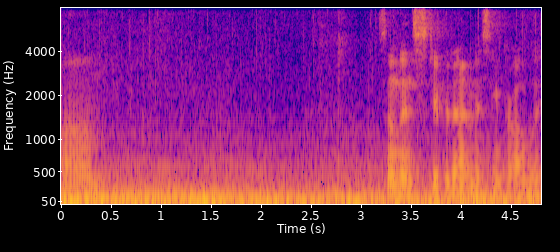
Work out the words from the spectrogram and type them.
Um, something stupid that I'm missing, probably.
